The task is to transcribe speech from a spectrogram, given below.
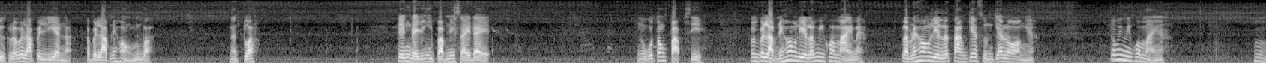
ดึกๆ แล้วเวลาไปเรียนอะก็ไปรับในห้องมันบ่นั่นตัว เพลงใดยังอีปรับนิสัยได้ หนูก็ต้องปรับสิ มันไปหลับในห้องเรียนแล้วมีความหมายไหมหลับในห้องเรียนแล้วตามแก้ศูนย์แก้รองอย่างเงี้ย ก็ไม่มีความหมายไงอืม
